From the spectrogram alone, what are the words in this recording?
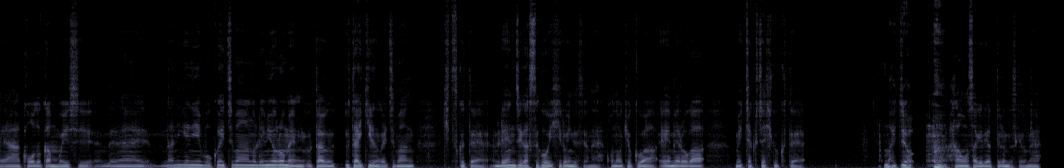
いやーコード感もいいし。でね何気に僕が一番あのレミオロメン歌う歌い切るのが一番きつくてレンジがすごい広いんですよね。この曲は A メロがめちゃくちゃ低くてまあ一応 半音下げでやってるんですけどね。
